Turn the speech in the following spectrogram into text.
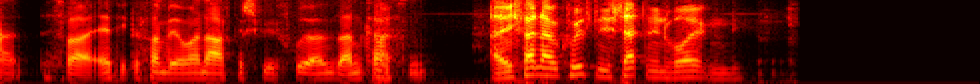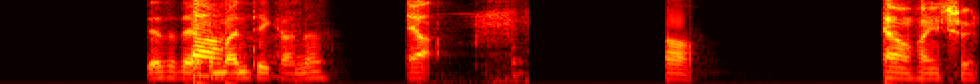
Ja, das war epic, das haben wir immer nachgespielt früher im Sandkasten. Also ich fand am coolsten die Stadt in den Wolken. Der ist ja der Ja. Romantiker, ne? Ja. Ja. Ja, fand ich schön.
